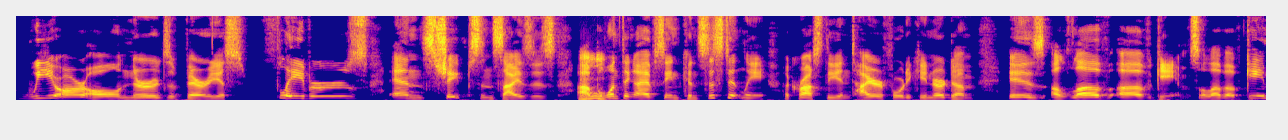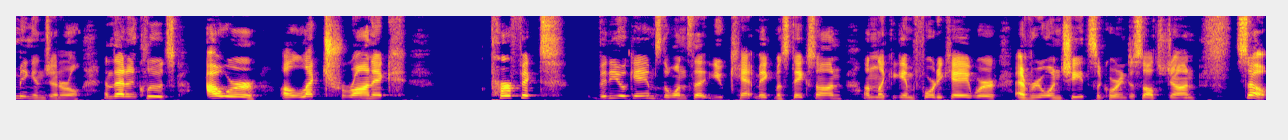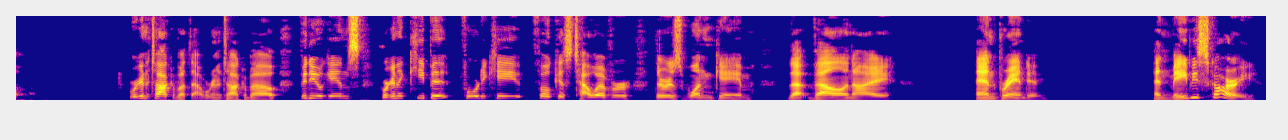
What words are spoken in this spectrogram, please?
we are all nerds of various flavors and shapes and sizes. Uh, But Mm. one thing I have seen consistently across the entire 40k nerddom is a love of games, a love of gaming in general, and that includes our electronic perfect video games, the ones that you can't make mistakes on, unlike a game of 40k where everyone cheats, according to Salty John. So, we're going to talk about that. We're going to talk about video games. We're going to keep it 40k focused. However, there is one game that Val and I and Brandon and maybe Scary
